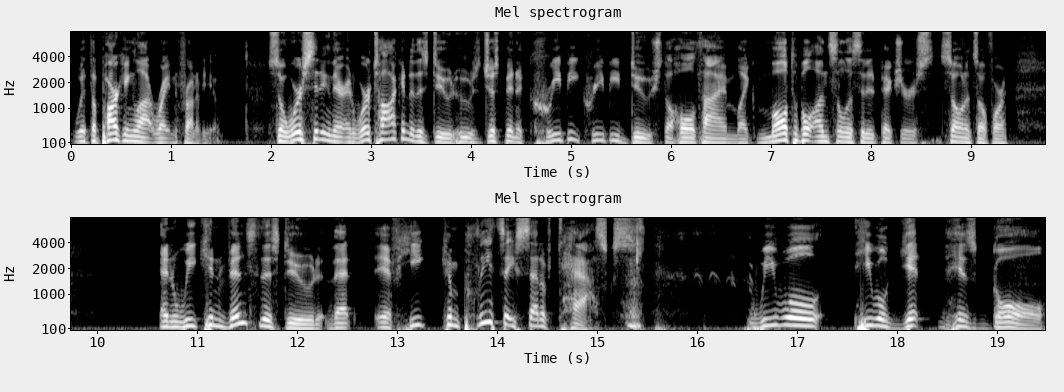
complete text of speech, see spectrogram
with the parking lot right in front of you. So we're sitting there and we're talking to this dude who's just been a creepy, creepy douche the whole time, like multiple unsolicited pictures, so on and so forth. And we convince this dude that if he completes a set of tasks, we will he will get his goal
